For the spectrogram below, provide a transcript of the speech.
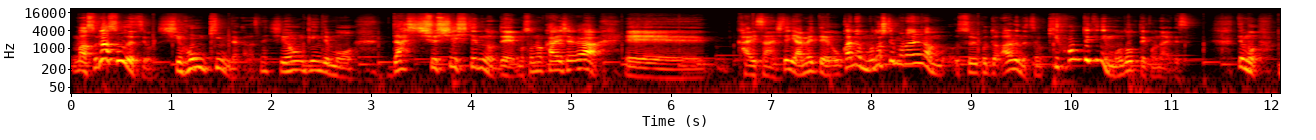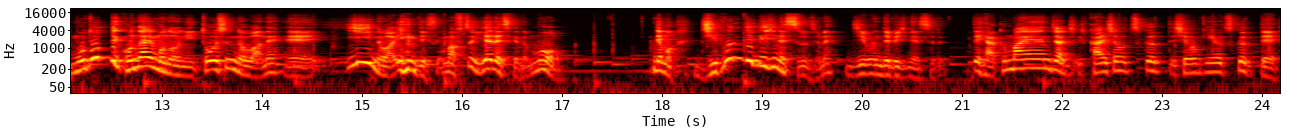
まあ、それはそうですよ。資本金だからですね。資本金でもう、脱出資してるので、もうその会社が、えー、解散して辞めてお金を戻してもらえるのはそういうことあるんですよ。基本的に戻ってこないです。でも、戻ってこないものに投資するのはね、えー、いいのはいいんです。まあ、普通嫌ですけども、でも、自分でビジネスするんですよね。自分でビジネスする。で、100万円じゃ会社を作って、資本金を作って、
